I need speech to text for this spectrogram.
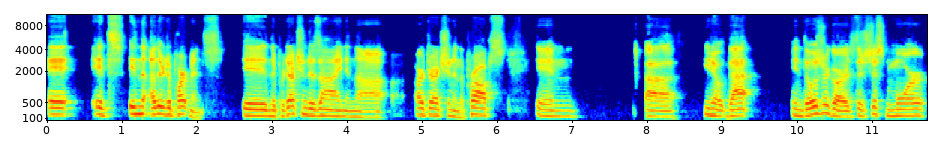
It, it's in the other departments in the production design in the art direction in the props in uh you know that in those regards there's just more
